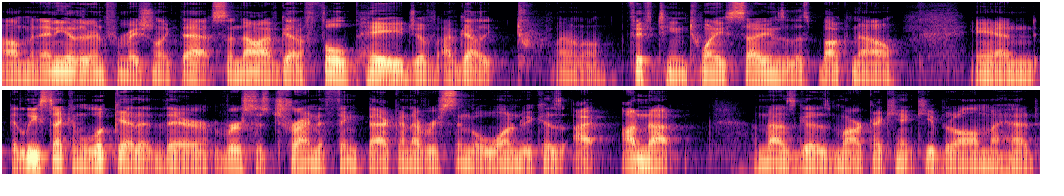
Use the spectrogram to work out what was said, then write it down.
um, and any other information like that. So now I've got a full page of, I've got like, I don't know, 15, 20 sightings of this buck now. And at least I can look at it there versus trying to think back on every single one because I, I'm not, I'm not as good as Mark. I can't keep it all in my head.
